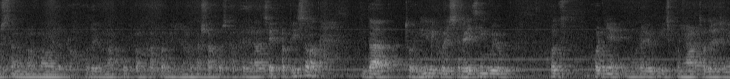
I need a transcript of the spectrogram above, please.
ustanu normalno i da prohodaju onako upravo kako je Međunarodna šahovska federacija je propisala, da turniri koji se rejtinguju kod, kod nje moraju ispunjavati određene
